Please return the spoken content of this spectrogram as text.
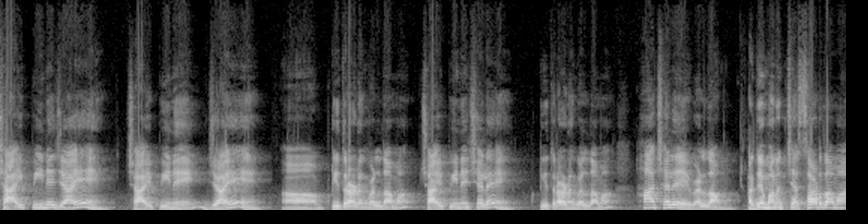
చాయ్ పీనే జాయే చాయ్ పీనే జాయే టీ త్రాగడానికి వెళ్దామా? చాయ్ పీనే చలే టీ త్రాగడానికి వెళ్దామా? హా చలే వెళ్దాం. అదే మనం చెస్ ఆడదామా?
